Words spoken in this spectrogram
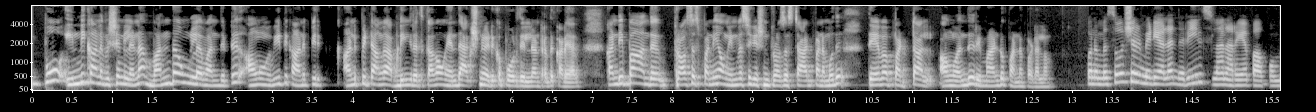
இப்போ இன்னைக்கான விஷயங்கள் என்ன வந்தவங்கள வந்துட்டு அவங்க வீட்டுக்கு அனுப்பி அனுப்பிட்டாங்க அப்படிங்கிறதுக்காக அவங்க எந்த ஆக்ஷனும் எடுக்க போறது இல்லைன்றது கிடையாது. கண்டிப்பா அந்த ப்ராசஸ் பண்ணி அவங்க இன்வெஸ்டிகேஷன் ப்ராசஸ் ஸ்டார்ட் பண்ணும்போது தேவைப்பட்டால் அவங்க வந்து ரிமாண்டும் பண்ணப்படலாம். இப்போ நம்ம சோஷியல் மீடியால இந்த ரீல்ஸ் எல்லாம் நிறைய பார்ப்போம்.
